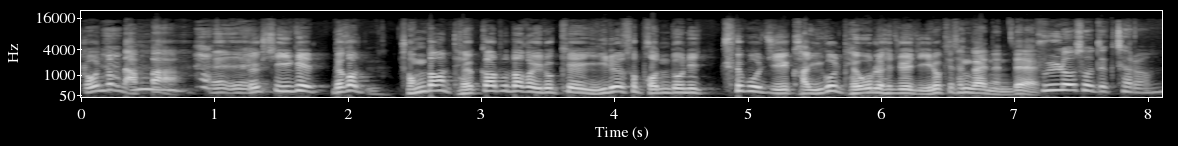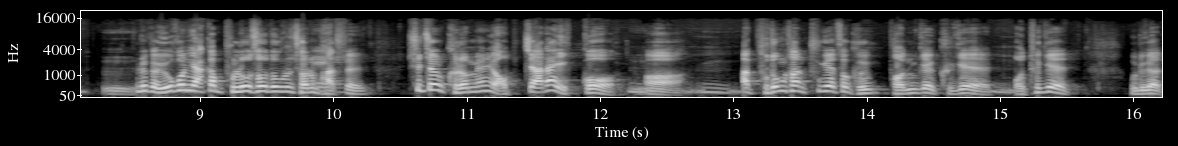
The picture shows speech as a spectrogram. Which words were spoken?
그건 좀 나빠 예, 예. 역시 이게 내가 정당한 대가로다가 이렇게 일해서 번 돈이 최고지 가 이걸 대우를 해줘야지 이렇게 생각했는데 불로소득처럼. 음. 그러니까 요건 약간 불로소득으로 저는 네. 봤어요. 실제로 그런 면이 없지 않아 있고, 어, 음. 아, 부동산 투기에서 그 번 게 그게 어떻게 우리가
